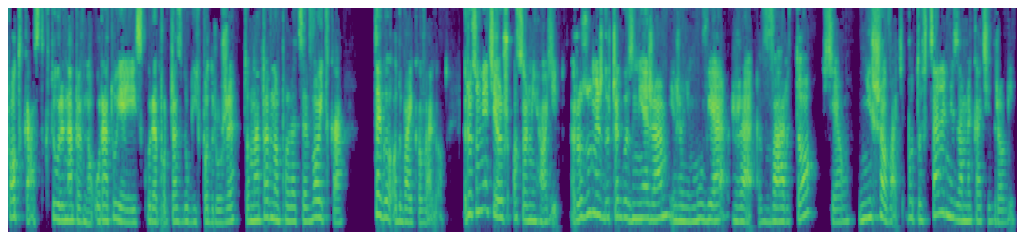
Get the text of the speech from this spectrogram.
podcast, który na pewno uratuje jej skórę podczas długich podróży, to na pewno polecę Wojtka, tego odbajkowego. Rozumiecie już o co mi chodzi. Rozumiesz do czego zmierzam, jeżeli mówię, że warto się niszować, bo to wcale nie zamyka ci drogi.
